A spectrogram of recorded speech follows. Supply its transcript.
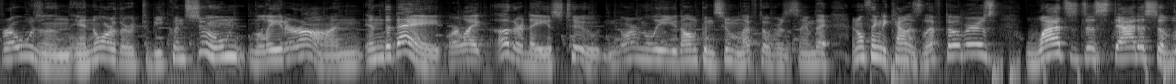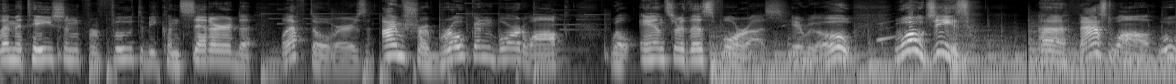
frozen in order to be consumed later on in the day, or like other days too. Normally you don't consume leftovers the same day. I don't think they count as leftovers. What's the status of limitation for food to be considered leftovers? I'm sure Broken Boardwalk will answer this for us. Here we go. Oh, whoa, jeez! Uh, fast wall. Ooh,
